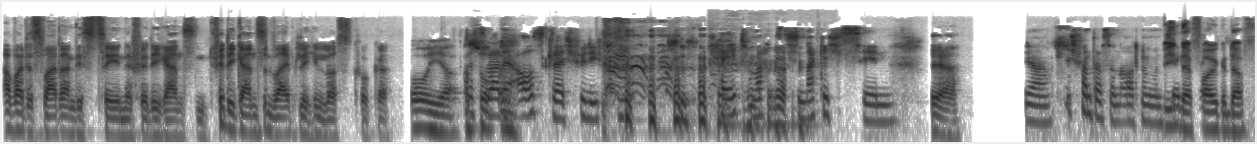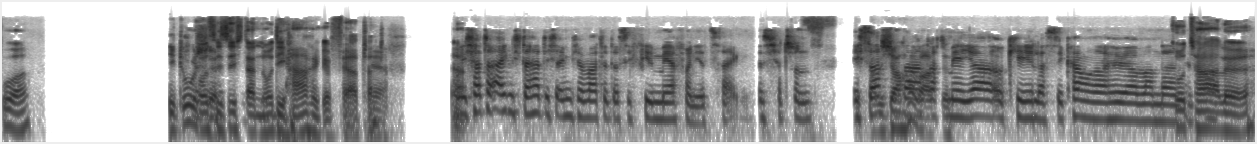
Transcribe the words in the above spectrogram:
Aber das war dann die Szene für die ganzen, für die ganzen weiblichen Lost-Gucker. Oh ja. Das Achso, war ähm, der Ausgleich für die Hate macht sich nackig Szenen. Ja, Ja, ich fand das in Ordnung. Und Wie in der Folge davor, die wo Dusche. sie sich dann nur die Haare gefärbt hat. Ja. Und ich hatte eigentlich, da hatte ich eigentlich erwartet, dass sie viel mehr von ihr zeigen. Also ich hatte schon, ich saß schon da und dachte mir, ja, okay, lass die Kamera höher wandern. Totale.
